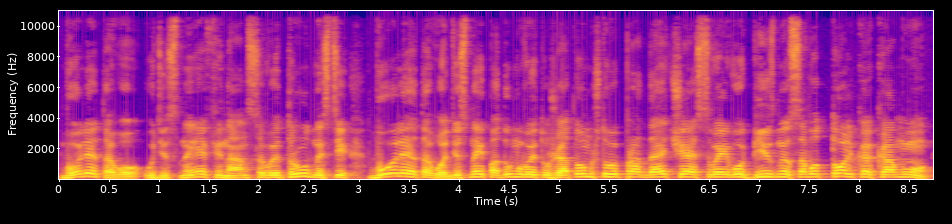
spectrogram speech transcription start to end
Более того, у Диснея финансовые трудности. Более того, Дисней подумывает уже о том, чтобы продать часть своего бизнеса вот только кому.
